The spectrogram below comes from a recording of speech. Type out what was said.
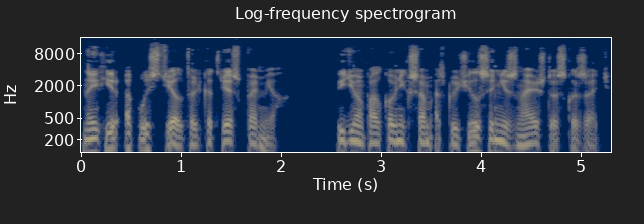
На эфир опустел, только треск помех. Видимо, полковник сам отключился, не зная, что сказать.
